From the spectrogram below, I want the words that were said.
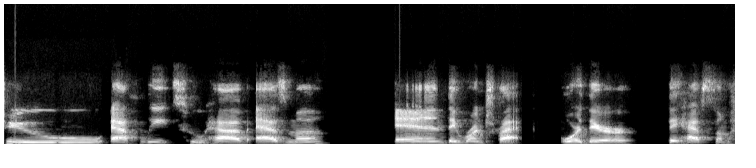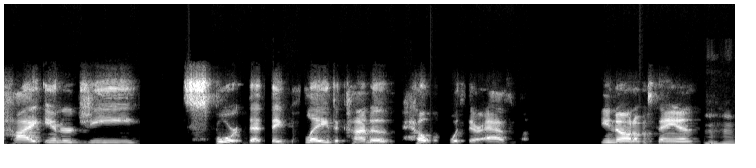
to athletes who have asthma and they run track or they're they have some high energy sport that they play to kind of help with their asthma. You know what I'm saying? Mm-hmm.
